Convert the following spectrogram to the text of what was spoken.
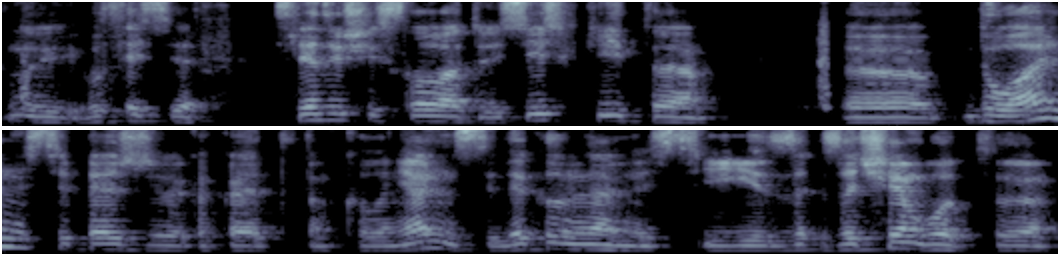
ну и вот эти следующие слова, то есть есть какие-то э, дуальность, опять же, какая-то там колониальность и деколониальность, и за, зачем вот, э,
